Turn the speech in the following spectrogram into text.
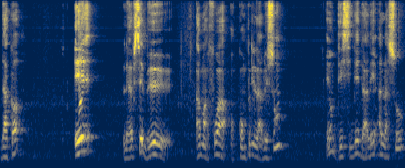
d'accord? Et les FCBE, à ma foi, ont compris la leçon et ont décidé d'aller à l'assaut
